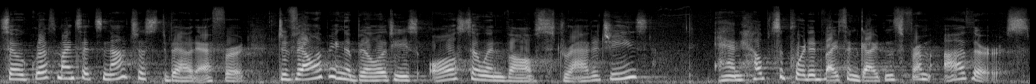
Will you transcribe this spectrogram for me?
So growth mindset's not just about effort. Developing abilities also involves strategies and help support advice and guidance from others.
